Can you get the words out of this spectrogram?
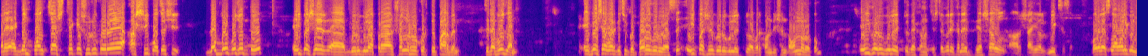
মানে একদম পঞ্চাশ থেকে শুরু করে আশি পঁচাশি নব্বই পর্যন্ত এই পাশের গরুগুলো আপনারা সংগ্রহ করতে পারবেন যেটা বুঝলাম। এই পাশে আবার কিছু বড় গরু আছে এই পাশের গরুগুলো একটু আবার কন্ডিশনটা অন্যরকম। এই গরুগুলো একটু দেখানোর চেষ্টা করি এখানে দেশাল আর শাহিওয়াল মিক্স আছে। বড় ভাই আসসালামু আলাইকুম।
